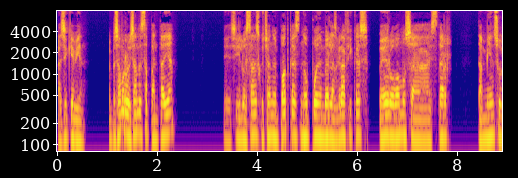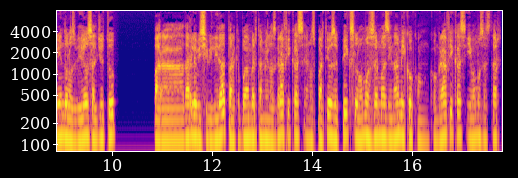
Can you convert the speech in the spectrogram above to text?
Así que bien, Empezamos revisando esta pantalla. Eh, si lo están escuchando en podcast no pueden ver las gráficas, pero vamos a estar también subiendo los videos al YouTube para darle visibilidad, para que puedan ver también las gráficas. En los partidos de Pix lo vamos a hacer más dinámico con, con gráficas y vamos a estar,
